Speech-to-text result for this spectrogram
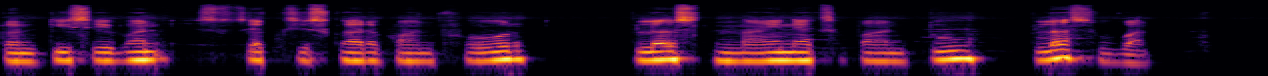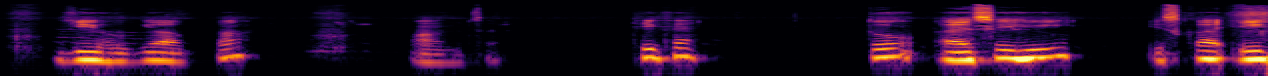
Twenty seven x square upon four plus nine x upon two plus one. ये हो गया आपका आंसर। ठीक है? तो ऐसे ही इसका एक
